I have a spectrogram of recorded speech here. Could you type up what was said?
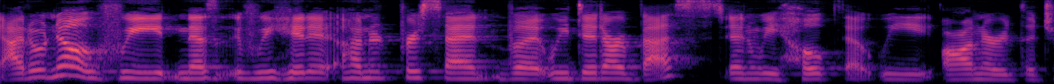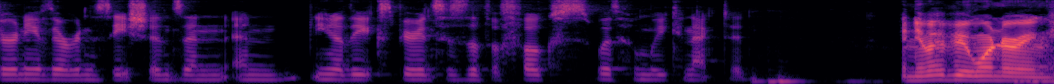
I don't know if we if we hit it 100%, but we did our best, and we hope that we honored the journey of the organizations and and you know the experiences of the folks with whom we connected. And you might be wondering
